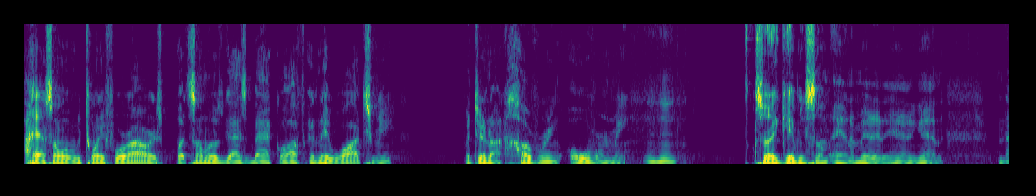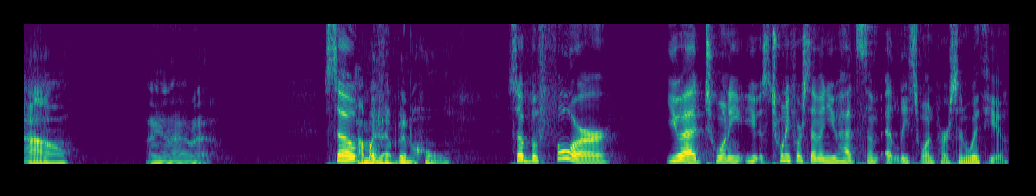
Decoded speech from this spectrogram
I have someone with 24 hours, but some of those guys back off and they watch me, but they're not hovering over me. Mm-hmm. So they give me some anonymity. Again, now I ain't gonna have that. So I might have been a home. So before you had 20 you, it's 24/7 you had some at least one person with you.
